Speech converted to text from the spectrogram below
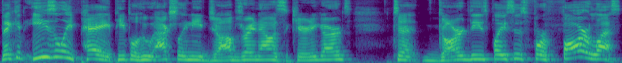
They could easily pay people who actually need jobs right now as security guards to guard these places for far less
